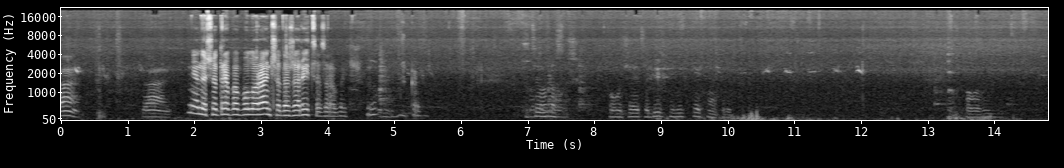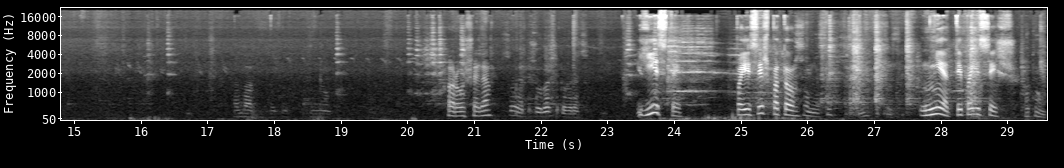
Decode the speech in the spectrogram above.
А, правильно. Ні, ну що треба було раніше до жари це зробити. Ну. Це у нас виходить більше ніж 5 метрів. Половина. Тогда. Хороший, да? Все, я пішов дальше ковыряться. Їсти. Поїсиш потім. Что мне суп? Ні, ти поїсиш. Потом.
